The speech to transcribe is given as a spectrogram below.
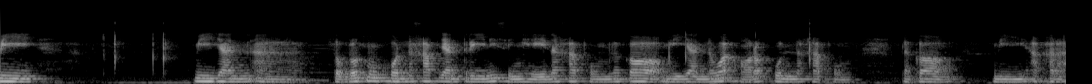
มีมียันอ่าโสรถมงคลนะครับ ยันตรีนิสิงเหนะครับ ผมแล้วก็มียันนวะหรคุณนะครับ ผมแล้วก็มีอักขระ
